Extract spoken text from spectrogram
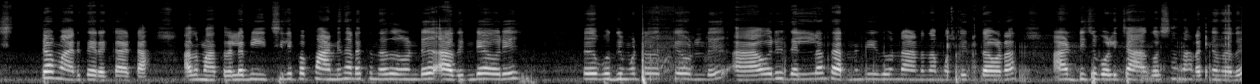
ഇഷ്ടമാതിരി തിരക്കാട്ടാ. അത് മാത്രമല്ല ബീച്ചിൽ ഇപ്പം പണി നടക്കുന്നത് കൊണ്ട് അതിന്റെ ഒരു ബുദ്ധിമുട്ടൊക്കെ ഉണ്ട്. ആ ഒരു ഇതെല്ലാം തരണം ചെയ്തുകൊണ്ടാണ് നമുക്ക് ഇത്തവണ അടിച്ചു പൊളിച്ച് ആഘോഷം നടക്കുന്നത്.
